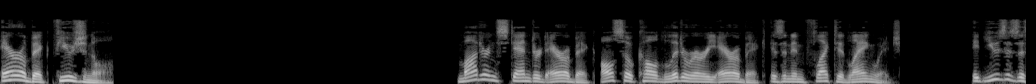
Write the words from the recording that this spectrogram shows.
Arabic fusional. Modern Standard Arabic also called Literary Arabic is an inflected language. It uses a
